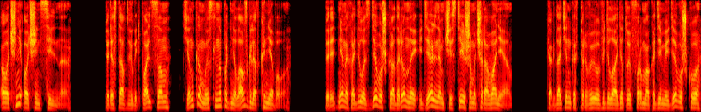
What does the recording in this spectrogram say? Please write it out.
Очень-очень сильно. Перестав двигать пальцем, Тенка мысленно подняла взгляд к небу. Перед ней находилась девушка, одаренная идеальным чистейшим очарованием. Когда Тинка впервые увидела одетую в форму Академии девушку,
